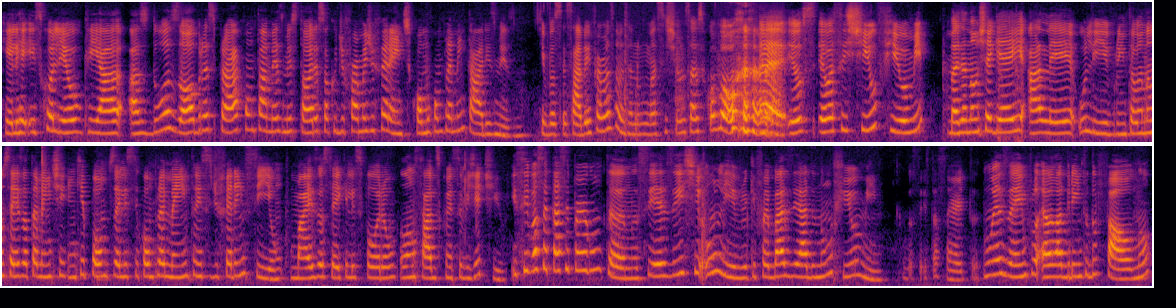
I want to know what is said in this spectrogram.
que ele escolheu criar as duas obras para contar a mesma história, só que de formas diferentes, como complementares mesmo. Que você sabe a informação, você não assistiu, não sabe se ficou bom. é, eu, eu assisti o filme, mas eu não cheguei a ler o livro, então eu não sei exatamente em que pontos eles se complementam e se diferenciam, mas eu sei que eles foram lançados com esse objetivo. E se você está se perguntando se existe um livro que foi baseado num filme, você está certo. Um exemplo é o Labirinto do Fauno,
